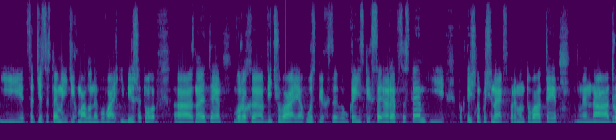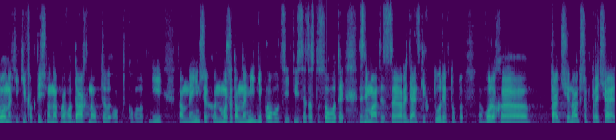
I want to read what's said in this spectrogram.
і це ті системи, яких мало не буває. І більше того, е, знаєте, ворог е, відчуває успіх українських реп-систем і фактично починає експериментувати е, на дронах, які фактично на проводах, на опти- оптиковолокні, там на інших, може там на мідній проволоці якісь застосовувати, знімати з е, радянських турів. Тобто ворог. Так чи інакше втрачає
